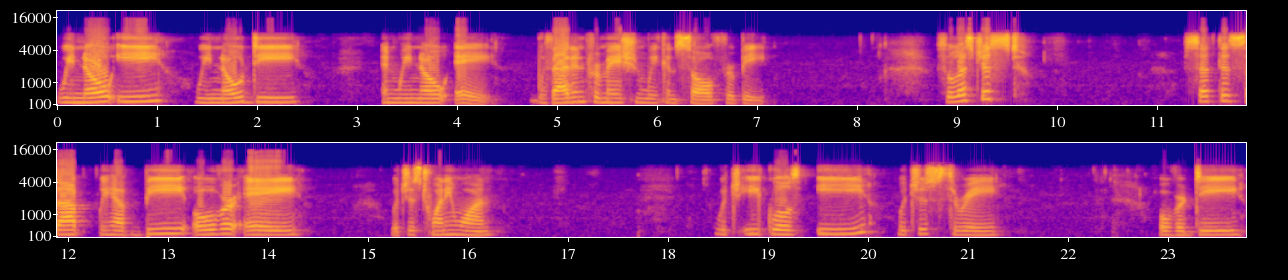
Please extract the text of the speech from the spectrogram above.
We know E, we know D, and we know A. With that information, we can solve for B. So let's just set this up. We have B over A, which is 21 which equals E, which is 3, over D,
